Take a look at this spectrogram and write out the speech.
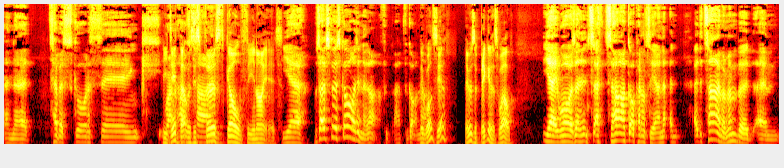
And uh, Tevez scored, I think. He right did. That was time. his first goal for United. Yeah. Was that his first goal? I didn't know that. I'd forgotten that. It was, yeah. It was a big one as well. Yeah, it was. And Saha got a penalty. And, and at the time, I remember um,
